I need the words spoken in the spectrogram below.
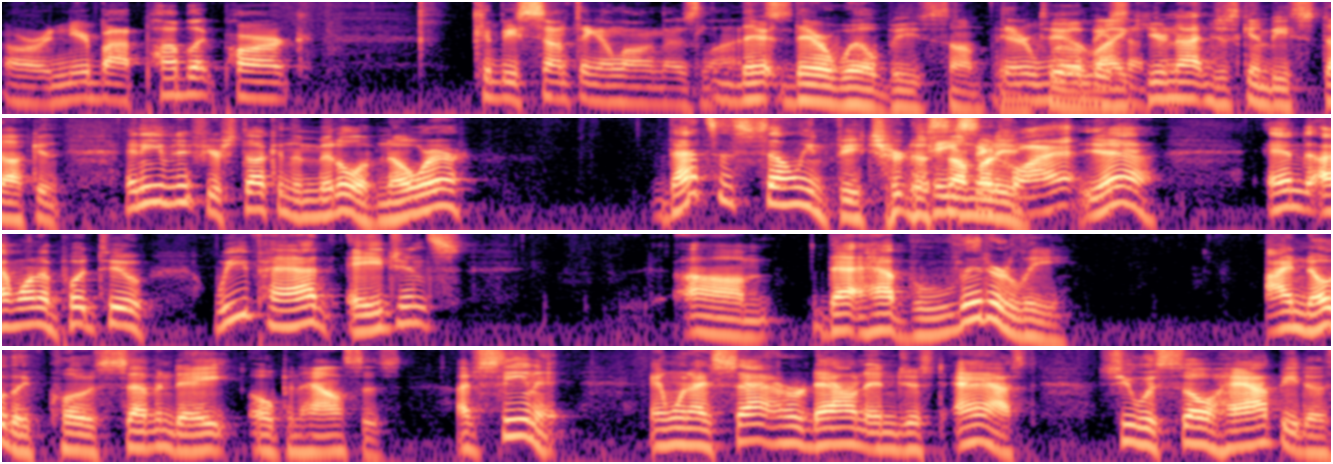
or a nearby public park. Could be something along those lines. There, there will be something. There too. will be like something. you're not just going to be stuck in, and even if you're stuck in the middle of nowhere, that's a selling feature to Peace and somebody. quiet? Yeah, and I want to put too. We've had agents um, that have literally, I know they've closed seven to eight open houses. I've seen it, and when I sat her down and just asked, she was so happy to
